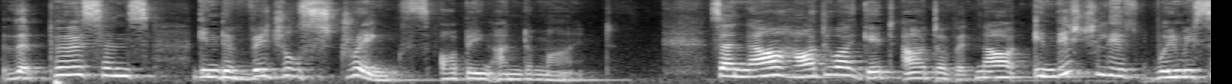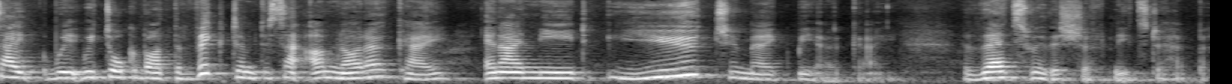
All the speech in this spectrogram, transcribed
the person's individual strengths are being undermined. So now, how do I get out of it? Now, initially, when we say we, we talk about the victim to say, I'm not okay and I need you to make me okay, that's where the shift needs to happen.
